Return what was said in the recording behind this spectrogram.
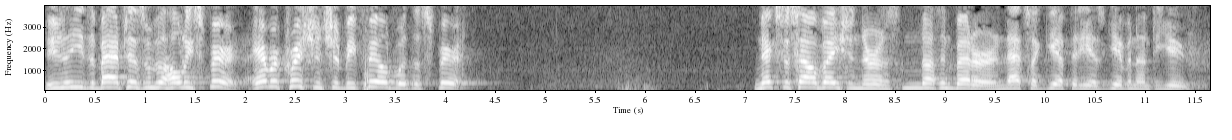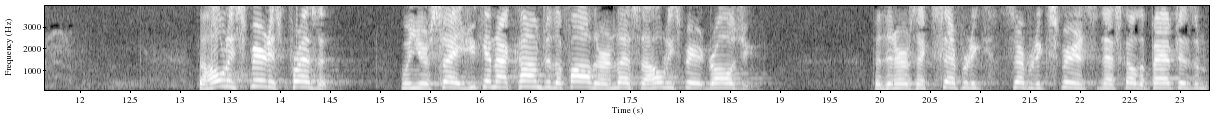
Do you need the baptism of the Holy Spirit? Every Christian should be filled with the Spirit. Next to salvation, there is nothing better, and that's a gift that He has given unto you. The Holy Spirit is present when you're saved. You cannot come to the Father unless the Holy Spirit draws you. But then there's a separate, separate experience, and that's called the baptism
